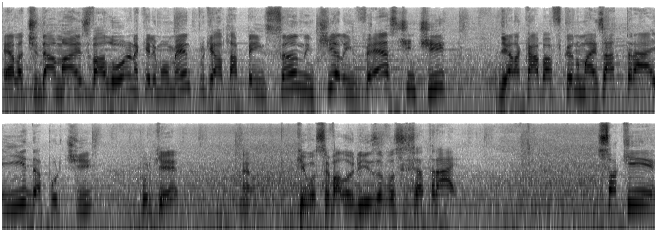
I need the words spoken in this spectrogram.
ela te dá mais valor naquele momento, porque ela está pensando em ti, ela investe em ti e ela acaba ficando mais atraída por ti, porque né, o que você valoriza, você se atrai. Só que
